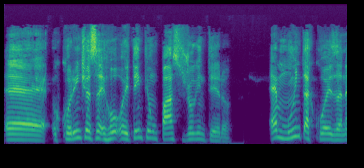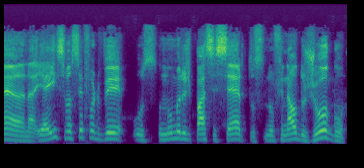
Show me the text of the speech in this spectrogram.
é, o Corinthians errou 81 passes o jogo inteiro. É muita coisa, né, Ana? E aí, se você for ver os, o número de passes certos no final do jogo,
